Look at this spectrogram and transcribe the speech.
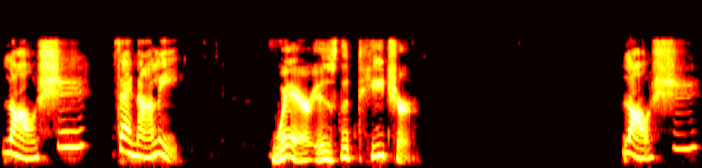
老师在哪里？ Where is the teacher? 老师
